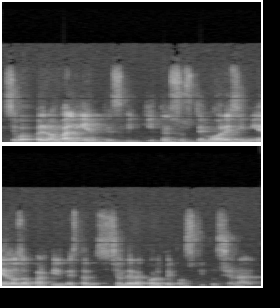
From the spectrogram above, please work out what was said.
se vuelvan valientes y quiten sus temores y miedos a partir de esta decisión de la Corte Constitucional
